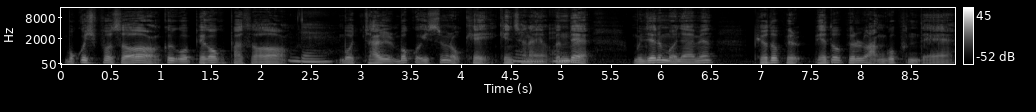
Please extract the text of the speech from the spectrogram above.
먹고 싶어서 그리고 배가 고파서 네. 뭐잘 먹고 있으면 오케이 괜찮아요. 네, 근데 문제는 뭐냐면 배도 별, 배도 별로 안 고픈데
